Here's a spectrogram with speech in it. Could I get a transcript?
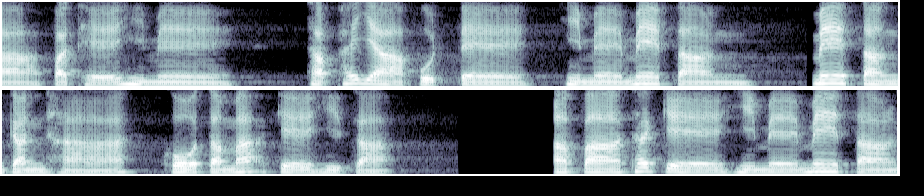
าปะเถหิเมฉัพพยาปุตเต หิเมเมตัง เมตังกันหา โคตมะเกหิจะอปาทะเกหิเมเมตัง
